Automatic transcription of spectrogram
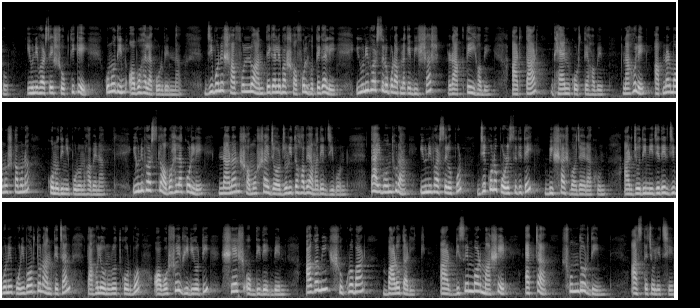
ইউনিভার্সের শক্তিকে কোনো দিন অবহেলা করবেন না। জীবনে সাফল্য আনতে গেলে বা সফল হতে গেলে ইউনিভার্সের ওপর আপনাকে বিশ্বাস রাখতেই হবে, আর তার ধ্যান করতে হবে। না হলে আপনার মনস্কামনা কোনো দিনই পূরণ হবে না। ইউনিভার্সকে অবহেলা করলে নানান সমস্যায় জর্জরিত হবে আমাদের জীবন। তাই বন্ধুরা, ইউনিভার্সের ওপর যে কোনো পরিস্থিতিতেই বিশ্বাস বজায় রাখুন। আর যদি নিজেদের জীবনে পরিবর্তন আনতে চান, তাহলে অনুরোধ করব অবশ্যই ভিডিওটি শেষ অবধি দেখবেন। আগামী শুক্রবার, বারো তারিখ আর ডিসেম্বর মাসের একটা সুন্দর দিন আসতে চলেছে।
